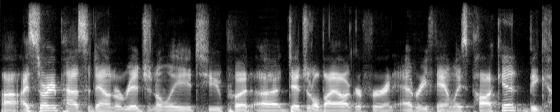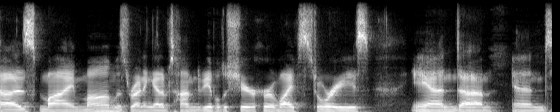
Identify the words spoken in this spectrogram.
uh, I started Pass It Down originally to put a digital biographer in every family's pocket because my mom was running out of time to be able to share her life stories. And um, and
